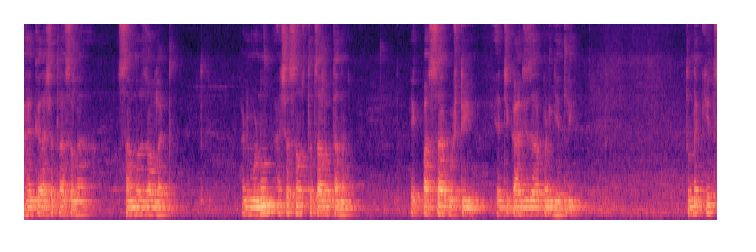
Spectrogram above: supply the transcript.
भयंकर अशा त्रासाला सामोरं जावं लागतं. आणि म्हणून अशा संस्था चालवताना एक पाच सहा गोष्टी यांची काळजी जर आपण घेतली तर नक्कीच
